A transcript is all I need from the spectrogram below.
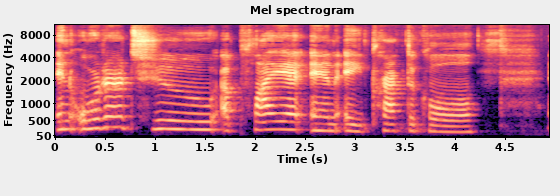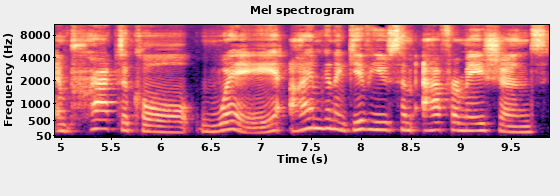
in order to apply it in a practical and practical way, I'm going to give you some affirmations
